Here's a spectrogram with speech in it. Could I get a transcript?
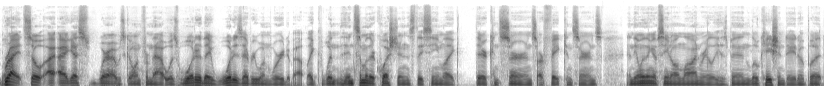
Right. So I, I guess where I was going from that was what are they what is everyone worried about? Like when in some of their questions they seem like their concerns are fake concerns. And the only thing I've seen online really has been location data, but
